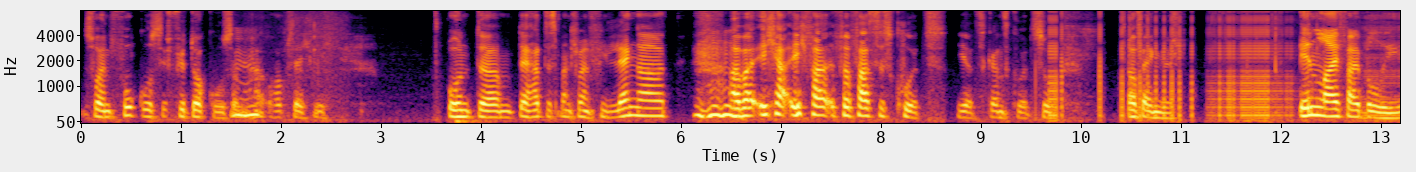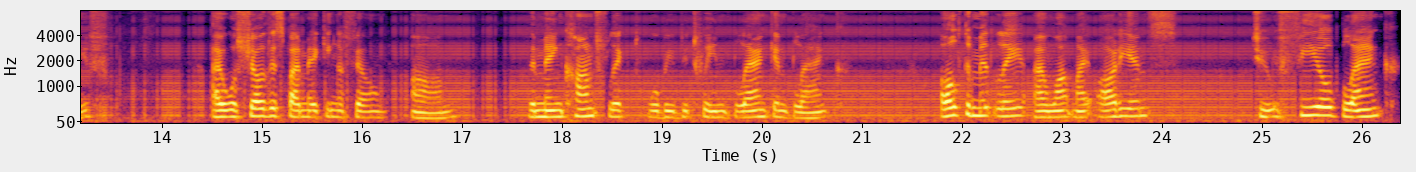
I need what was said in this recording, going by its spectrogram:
so einen Fokus für Dokus mhm. hauptsächlich. Und ähm, der hat es manchmal viel länger. Aber ich, ich verfasse es kurz, jetzt ganz kurz, so auf Englisch. In life I believe. I will show this by making a film on. The main conflict will be between blank and blank. Ultimately, I want my audience to feel blank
